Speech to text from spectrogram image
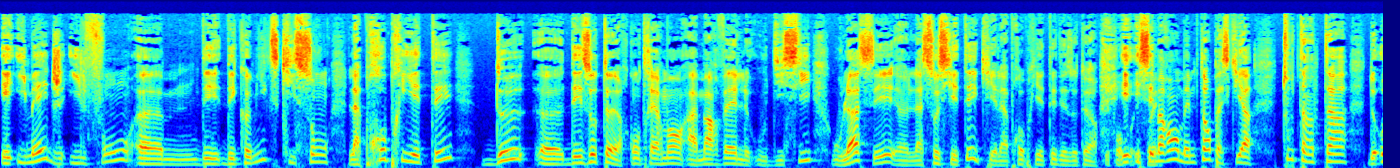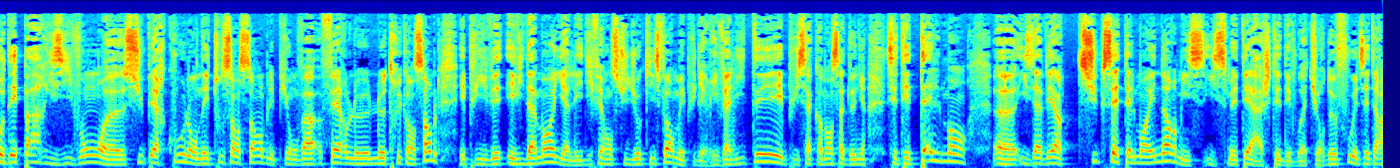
Et Image, ils font euh, des, des comics qui sont la propriété de euh, des auteurs, contrairement à Marvel ou DC, où là c'est euh, la société qui est la propriété des auteurs. Et, et c'est ouais. marrant en même temps parce qu'il y a tout un tas de. Au départ, ils y vont euh, super cool, on est tous ensemble et puis on va faire le, le truc ensemble. Et puis évi- évidemment, il y a les différents studios qui se forment et puis les et puis ça commence à devenir. C'était tellement, euh, ils avaient un succès tellement énorme, ils, ils se mettaient à acheter des voitures de fou, etc.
